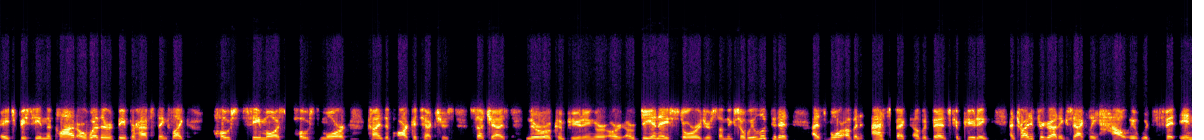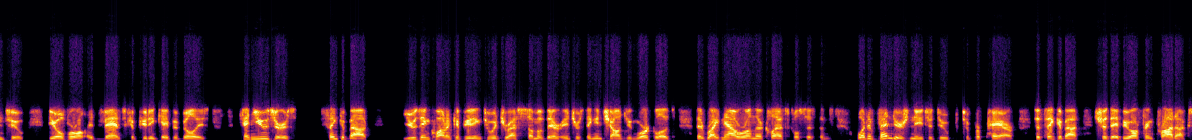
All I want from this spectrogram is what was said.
HPC in the cloud, or whether it be perhaps things like post CMOS, post Moore kinds of architectures, such as neurocomputing or, or, or, DNA storage or something. So we looked at it as more of an aspect of advanced computing and tried to figure out exactly how it would fit into the overall advanced computing capabilities. Can users think about using quantum computing to address some of their interesting and challenging workloads that right now are on their classical systems. What do vendors need to do to prepare, to think about should they be offering products?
